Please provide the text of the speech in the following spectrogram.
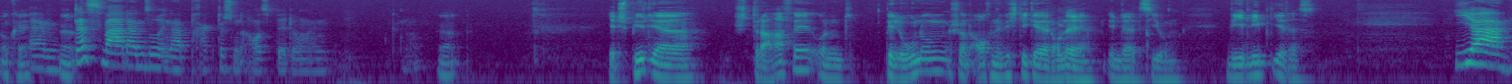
Okay. Ähm, ja. Das war dann so in der praktischen Ausbildung. Genau. Jetzt spielt ja Strafe und Belohnung schon auch eine wichtige Rolle in der Erziehung. Wie lebt ihr das? Ja,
